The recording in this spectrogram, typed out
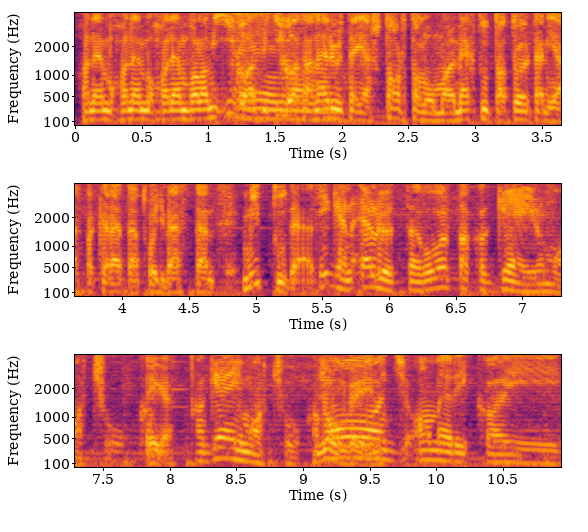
hanem, hanem, hanem valami igaz, Igen. igazán erőteljes tartalommal meg tudta tölteni ezt a keretet, hogy western. Mit tud ez? Igen, előtte voltak a gay macsók. Igen. A gay macsók. A John Wayne. nagy amerikai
